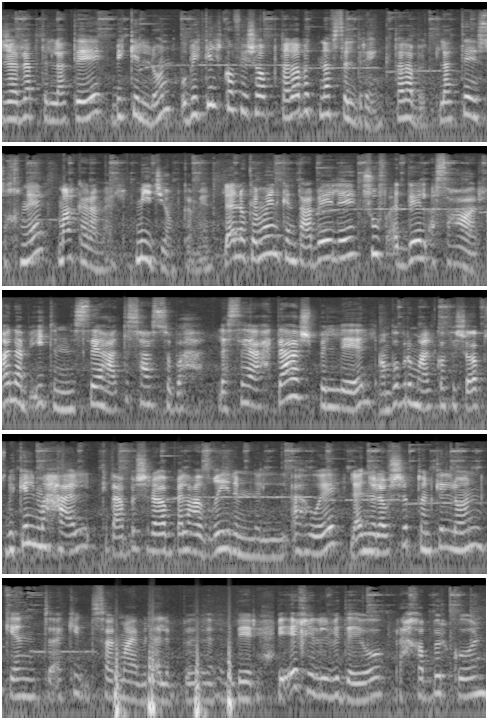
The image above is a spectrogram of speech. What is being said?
جربت اللاتيه بكلهم وبكل coffee shop طلبت نفس ال drink. طلبت لاتيه سخنة مع كراميل medium كمان. لأنه كمان كنت عبالي شوف قد إيه الأسعار. أنا بقيت من الساعة 9 الصبح للساعة 11 بالليل عم ببرم على ال coffee shops بكل محل كنت عم بشرب بلعة صغيرة من القهوة. لأنه لو شربتهم كلهم كنت أكيد صار معي بالقلب امبارح. بآخر الفيديو رح خبركم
